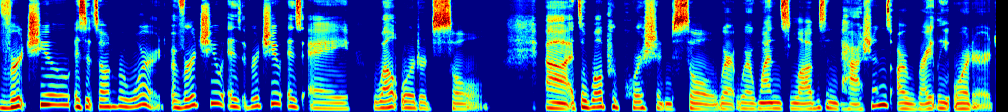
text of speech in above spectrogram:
virtue is its own reward. A virtue is virtue is a well ordered soul. Uh, it's a well proportioned soul where, where one's loves and passions are rightly ordered,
